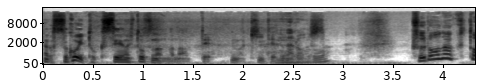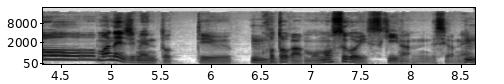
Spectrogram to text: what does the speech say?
なんかすごい特性の一つなんだなって今聞いてて思ないるほど。ました。。プロダクトマネジメントっていうことがものすごい好きなんですよね。うんう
